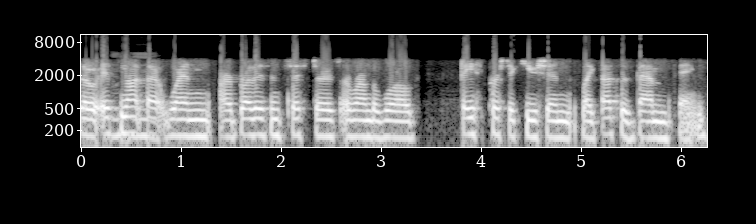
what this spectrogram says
So it's mm-hmm. not that when our brothers and sisters around the world face persecution, like that's a them thing.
